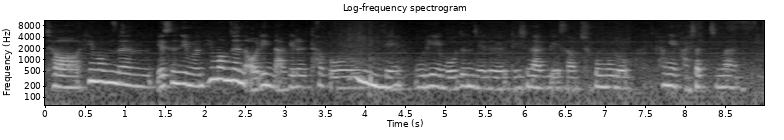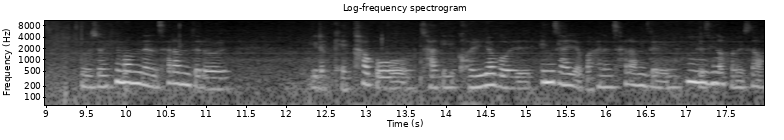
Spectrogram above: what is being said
저 힘없는 예수님은 힘없는 어린 나귀를 타고 음. 이제 우리의 모든 죄를 대신하기 위해서 죽음으로 향해 가셨지만 요즘 힘없는 사람들을 이렇게 타고 자기 권력을 행사하려고 하는 사람들을 음. 생각하면서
